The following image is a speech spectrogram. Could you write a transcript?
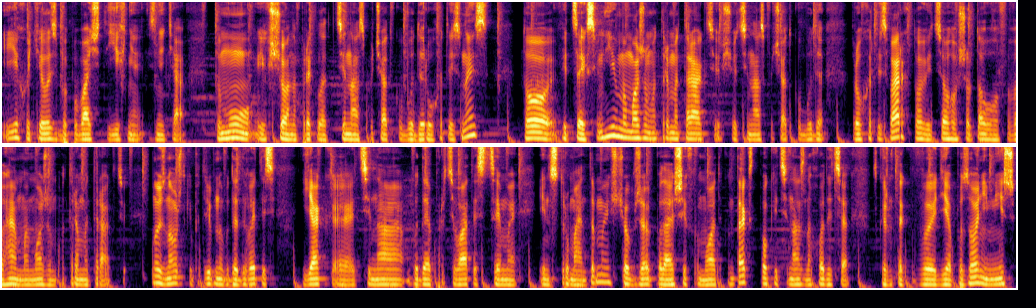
і хотілося б побачити їхнє зняття. Тому, якщо, наприклад, ціна спочатку буде рухатись вниз, то від цих свінгів ми можемо отримати реакцію. Якщо ціна спочатку буде рухатись вверх, то від цього шортового ФВГ ми можемо отримати реакцію. Ну і знову ж таки потрібно буде дивитись, як е, ціна буде працювати з цими інструментами, щоб вже подальший формувати контекст, поки ціна знаходиться, скажімо так, в діапазоні між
